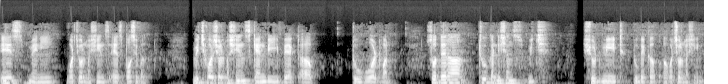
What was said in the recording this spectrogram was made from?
as many virtual machines as possible. Which virtual machines can be backed up to Vault 1? So there are two conditions which should meet to backup a virtual machine.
